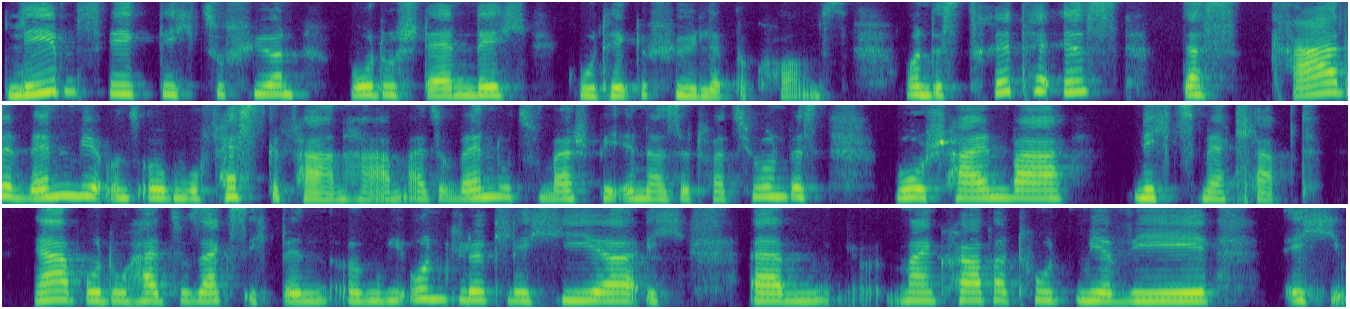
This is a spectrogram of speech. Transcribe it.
Lebensweg dich zu führen, wo du ständig gute Gefühle bekommst. Und das Dritte ist, dass gerade wenn wir uns irgendwo festgefahren haben, also wenn du zum Beispiel in einer Situation bist, wo scheinbar nichts mehr klappt, ja, wo du halt so sagst, ich bin irgendwie unglücklich hier, ich, ähm, mein Körper tut mir weh, ich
